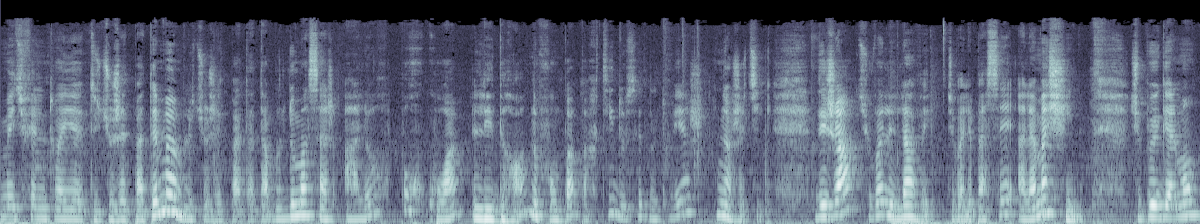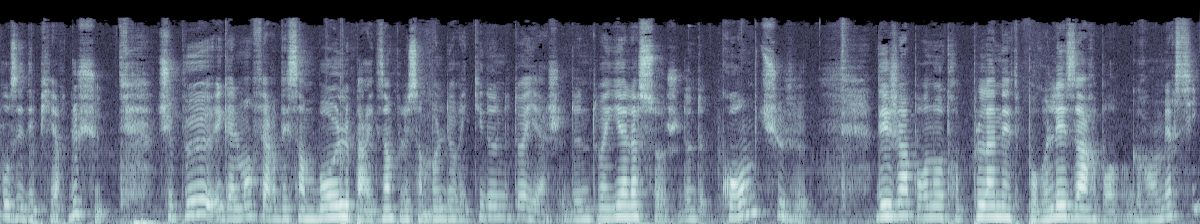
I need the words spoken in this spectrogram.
Mais tu fais le nettoyage, tu jettes pas tes meubles, tu jettes pas ta table de massage. Alors pourquoi les draps ne font pas partie de ce nettoyage énergétique? Déjà, tu vas les laver, tu vas les passer à la machine. Tu peux également poser des pierres dessus. Tu peux également faire des symboles, par exemple le symbole de Reiki de nettoyage, de nettoyer à la sauge, comme tu veux. Déjà pour notre planète, pour les arbres, grand merci.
